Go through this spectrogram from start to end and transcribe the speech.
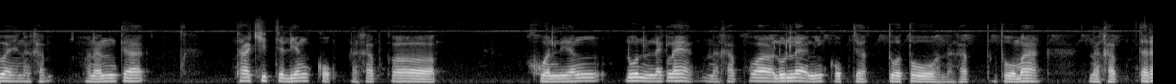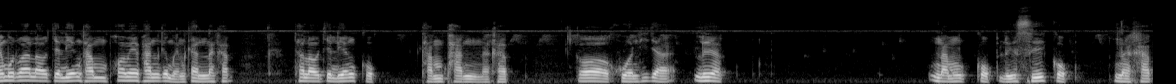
ด้วยนะครับ เพราะนั้นก็ถ้าคิดจะเลี้ยงกบนะครับ ก็ควรเลี้ยง รุ่นแรกๆนะครับ เพราะว่ารุ่นแรกนี้กบจะตัวโตนะครับตัวโตมากนะครับ แต่ถ้าสมมติว่าเราจะเลี้ยงทำพ่อแม่พันธุ์ก็เหมือนกันนะครับ ถ้าเราจะเลี้ยงกบทำพันธุ์นะครับ ก็ควรที่จะเลือกนำกบหรือซื้อกบนะครับ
